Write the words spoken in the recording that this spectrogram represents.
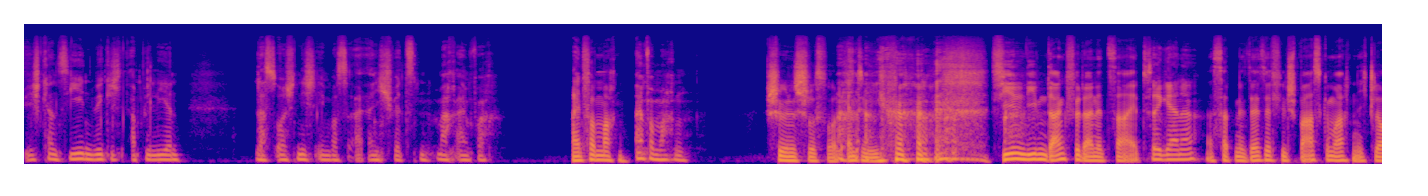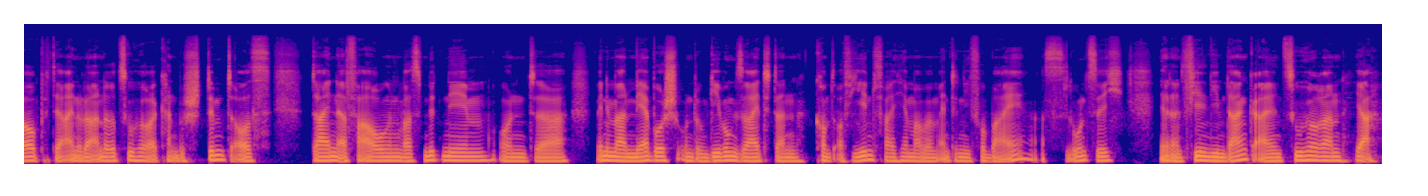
ich kann es jedem wirklich appellieren. Lasst euch nicht irgendwas einschwätzen. Mach einfach. Einfach machen. Einfach machen. Schönes Schlusswort, Anthony. Vielen lieben Dank für deine Zeit. Sehr gerne. Es hat mir sehr, sehr viel Spaß gemacht und ich glaube, der ein oder andere Zuhörer kann bestimmt aus deinen Erfahrungen was mitnehmen. Und äh, wenn ihr mal in Meerbusch und Umgebung seid, dann kommt auf jeden Fall hier mal beim Anthony vorbei. Das lohnt sich. Ja, dann vielen lieben Dank allen Zuhörern. Ja,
